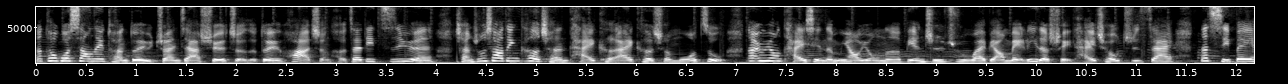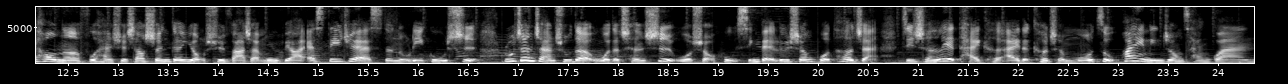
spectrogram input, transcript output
那透过校内团队与专家学者的对话，整合在地资源，产出校定课程台可爱课程模组。那运用苔藓的妙用呢，编织出外表美丽的水苔球植栽。那其背后。后呢，富含学校深耕永续发展目标 SDGs 的努力故事，如正展出的“我的城市我守护新北绿生活”特展及陈列台可爱的课程模组，欢迎民众参观。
